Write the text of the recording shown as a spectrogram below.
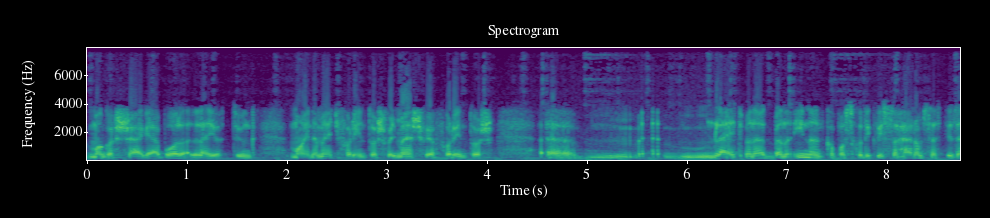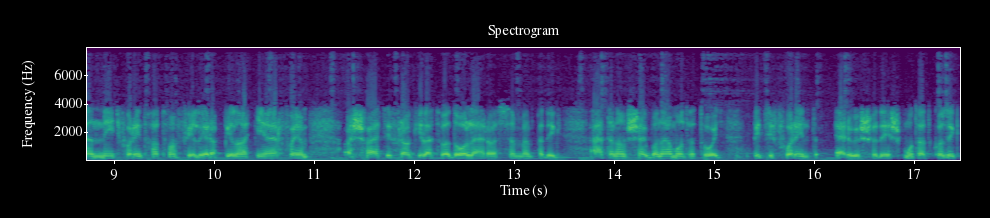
magasságából lejöttünk majdnem egy forintos vagy másfél forintos lejtmenetben. Innen kapaszkodik vissza 314 forint 60 fél a pillanatnyi árfolyam. A svájci frank, illetve a dollárral szemben pedig általánosságban elmondható, hogy pici forint erősödés mutatkozik.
